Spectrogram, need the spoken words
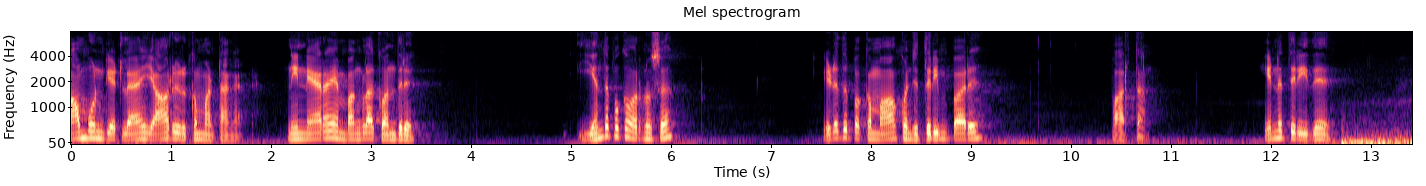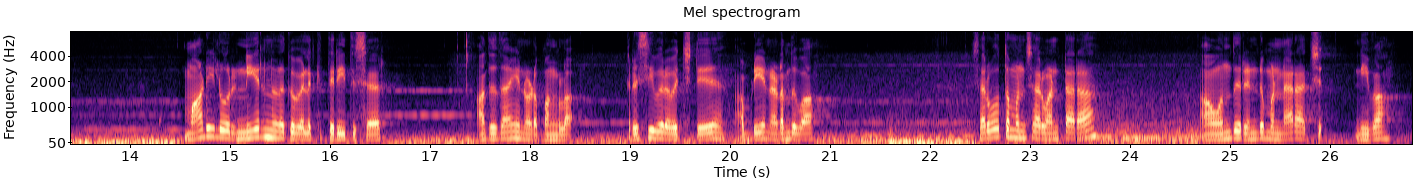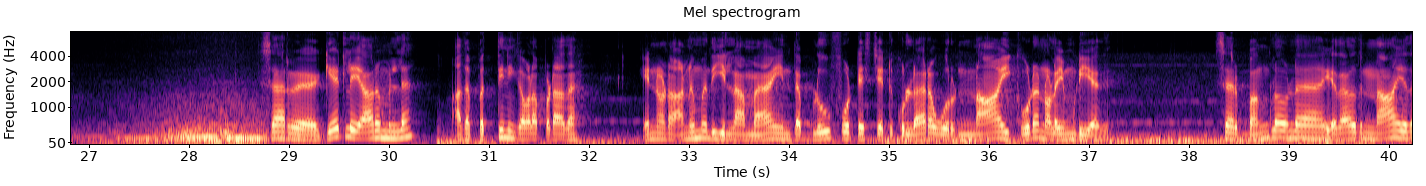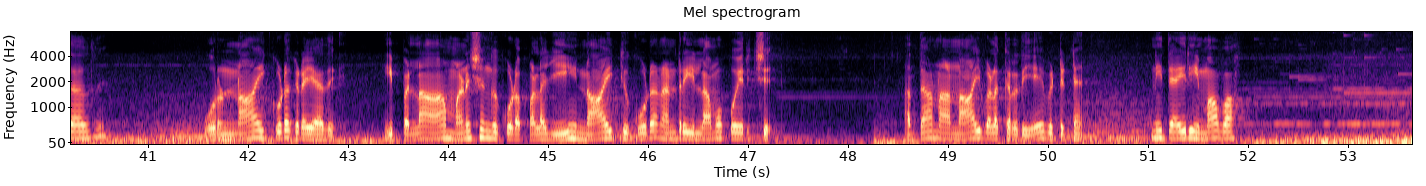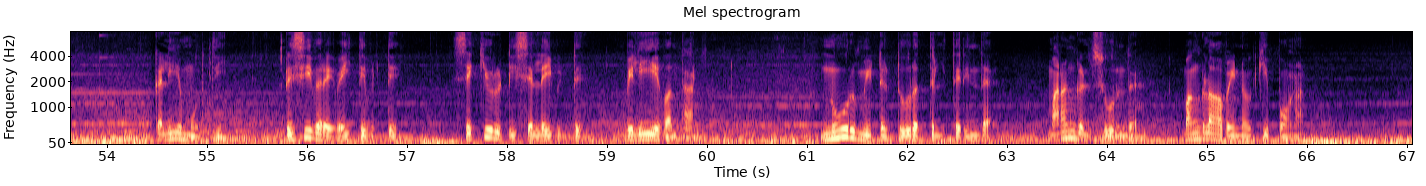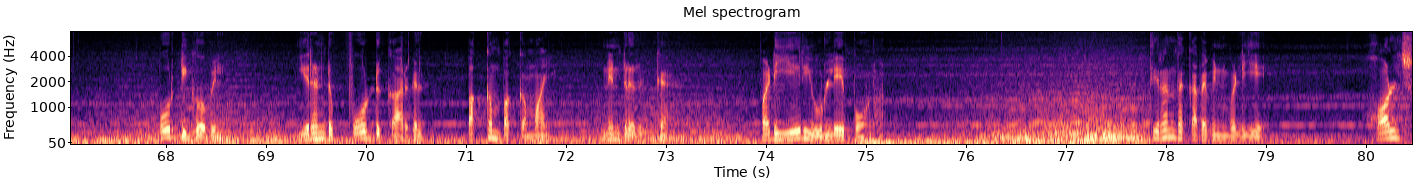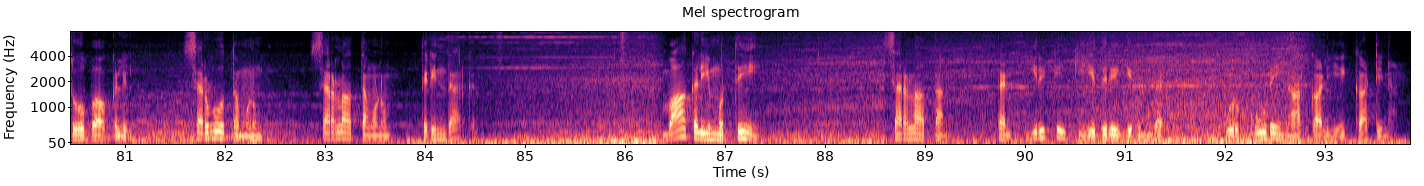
காம்பவுண்ட் கேட்டில் யாரும் இருக்க மாட்டாங்க. நீ நேராக என் பங்களாக்கு வந்துடு எந்த பக்கம் வரணும் சார் இடது பக்கமாக கொஞ்சம் திரும்பி பாரு. பார்த்தான். என்ன தெரியுது? மாடியில் ஒரு நீர்நிலக்க விளக்கு தெரியுது சார் அதுதான் என்னோட பங்களா. ரிசீவரை வச்சுட்டு அப்படியே நடந்து வா. சர்வோத்தமன் சார் வந்துட்டாரா? அவன் வந்து ரெண்டு மணி நேரம் ஆச்சு. நீ வா. சார் கேட்டில் யாரும் இல்லை? அதை பற்றி நீ கவலைப்படாத. என்னோட அனுமதி இல்லாமல் இந்த ப்ளூ ஃபோர்ட் எஸ்டேட்டுக்குள்ளார ஒரு நாய் கூட நுழைய முடியாது. சார் பங்களாவில் ஏதாவது நாய் ஏதாவது? ஒரு நாய் கூட கிடையாது. இப்போல்லாம் மனுஷங்க கூட பழகி நாய்க்கு கூட நன்றி இல்லாமல் போயிடுச்சு அதான் நான் நாய் வளர்க்குறதையே விட்டுட்டேன். நீ தைரியமா வா. கலியமூர்த்தி ரிசீவரை வைத்துவிட்டு செக்யூரிட்டி செல்லை விட்டு வெளியே வந்தான். நூறு மீட்டர் தூரத்தில் தெரிந்த மரங்கள் சூழ்ந்த பங்களாவை நோக்கி போனான். போர்டிகோவில் இரண்டு ஃபோர்டு கார்கள் பக்கம் பக்கமாய் நின்றிருக்க படியேறி உள்ளே போனான். திறந்த கதவின் வழியே ஹால் சோபாக்களில் சர்வோத்தமனும் சரளாத்தமனும் தெரிந்தார்கள். வா கலிமுத்தி சரளாத்தான் தன் இருக்கைக்கு எதிரே இருந்த ஒரு கூடை நாற்காலியை காட்டினான்.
